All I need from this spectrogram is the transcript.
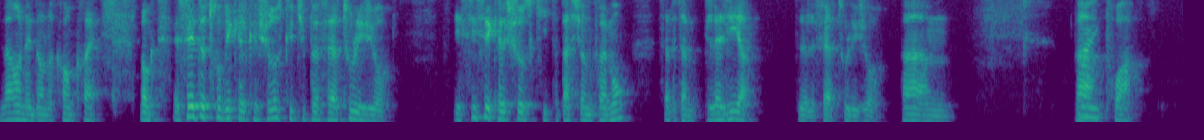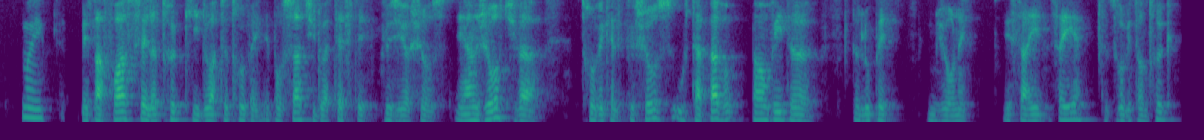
Là, on est dans le concret. Donc, essaie de trouver quelque chose que tu peux faire tous les jours. Et si c'est quelque chose qui te passionne vraiment, ça va être un plaisir de le faire tous les jours, pas un, pas un poids. Oui. Mais parfois, c'est le truc qui doit te trouver. Et pour ça, tu dois tester plusieurs choses. Et un jour, tu vas trouver quelque chose où tu n'as pas, pas envie de, de, louper une journée. Et ça y est, ça y est, tu as trouvé ton truc.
